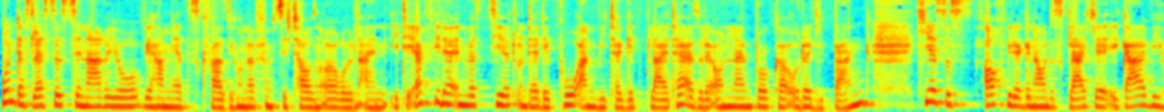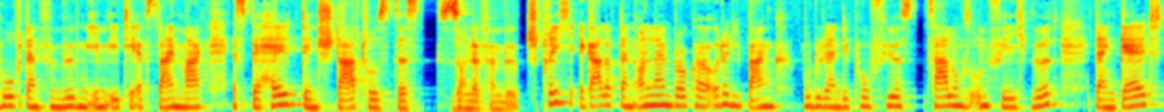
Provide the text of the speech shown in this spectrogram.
Und das letzte Szenario, wir haben jetzt quasi 150.000 Euro in einen ETF wieder investiert und der Depotanbieter geht pleite, also der Online-Broker oder die Bank. Hier ist es auch wieder genau das Gleiche, egal wie hoch dein Vermögen im ETF sein mag, es behält den Status des Sondervermögens. Sprich, egal ob dein Online-Broker oder die Bank, wo du dein Depot führst, zahlungsunfähig wird, dein Geld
